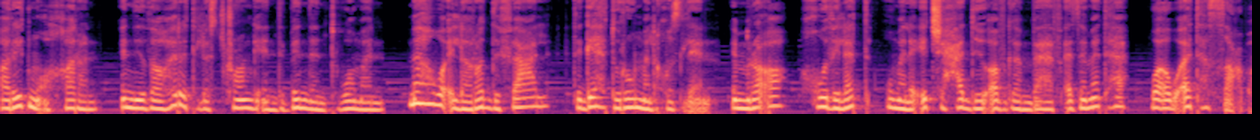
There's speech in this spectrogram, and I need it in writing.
قريت مؤخرا إن ظاهرة ال strong independent woman ما هو إلا رد فعل تجاه trauma الخذلان. امرأة خذلت وما لقتش حد يقف جنبها في أزماتها وأوقاتها الصعبة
